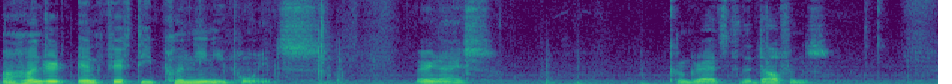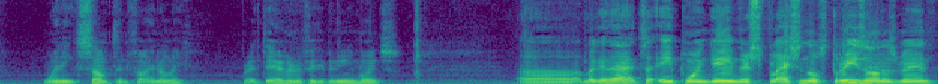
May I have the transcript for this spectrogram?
150 Panini points. Very nice. Congrats to the Dolphins. Winning something finally. Right there, 150 Panini points. Uh, look at that. It's an eight point game. They're splashing those threes on us, man.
